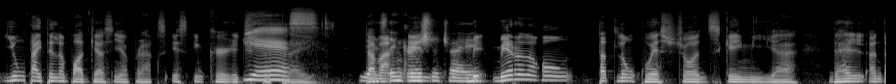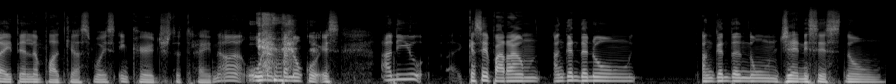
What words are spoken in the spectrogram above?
yung title ng podcast niya, Prax, is Encourage to Try. Yes. Yes, Tama. encourage And to try. Me- meron akong tatlong questions kay Mia dahil ang title ng podcast mo is Encourage to Try. Na unang tanong ko is ano yung kasi parang ang ganda nung ang ganda nung genesis nung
